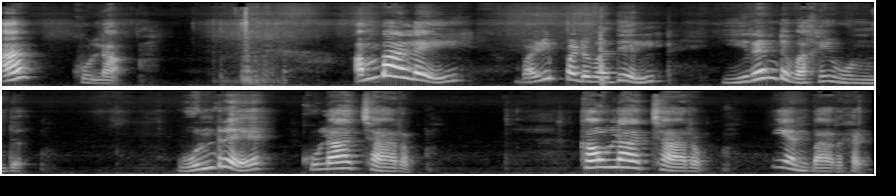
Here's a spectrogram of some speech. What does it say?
அ குலா அம்பாளை வழிபடுவதில் இரண்டு வகை உண்டு. ஒன்று குலாச்சாரம் கௌலாச்சாரம் என்பார்கள்.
